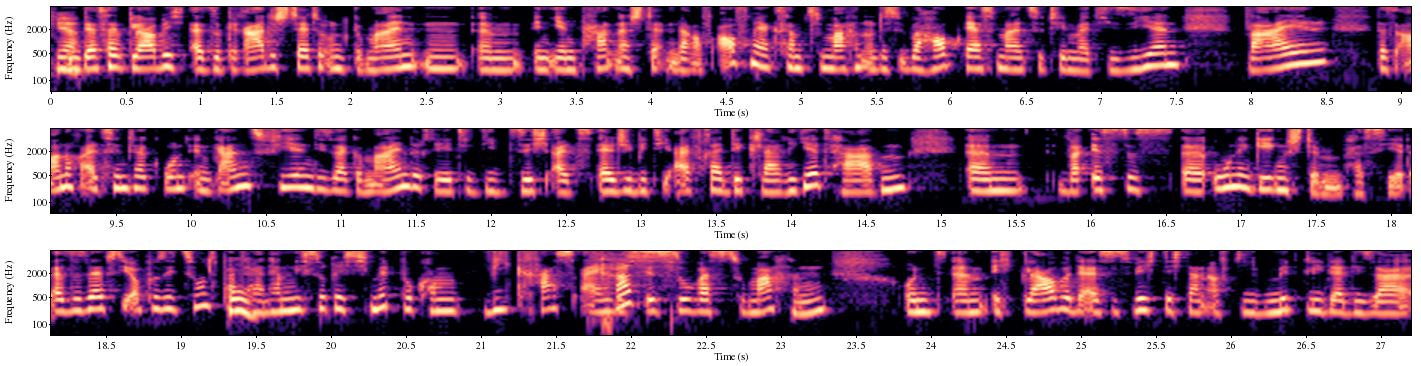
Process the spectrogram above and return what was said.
Ja. Und deshalb glaube ich, also gerade Städte und Gemeinden ähm, in ihren Partnerstädten darauf aufmerksam zu machen und es überhaupt erstmal zu thematisieren, weil das auch noch als Hintergrund in ganz vielen dieser Gemeinderäte, die sich als LGBTI-frei deklariert haben, ähm, ist es äh, ohne Gegenstimmen passiert. Also selbst die Oppositionsparteien oh. haben nicht so richtig mitbekommen, wie krass eigentlich krass. ist, sowas zu machen. Und ähm, ich glaube, da ist es wichtig, dann auf die Mitglieder dieser,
